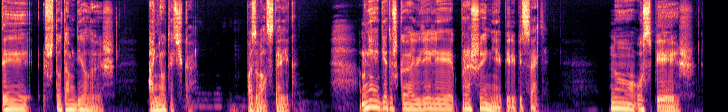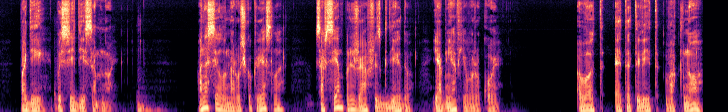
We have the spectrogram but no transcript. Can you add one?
«Ты что там делаешь, Анюточка?» — позвал старик. «Мне, дедушка, велели прошение переписать». «Ну, успеешь. Поди, посиди со мной». Она села на ручку кресла, совсем прижавшись к деду и обняв его рукой. «Вот этот вид в окно,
